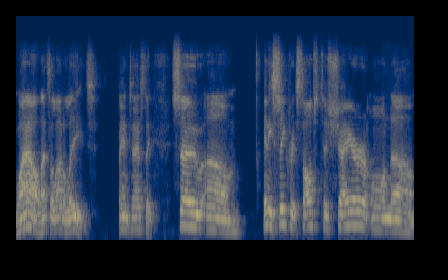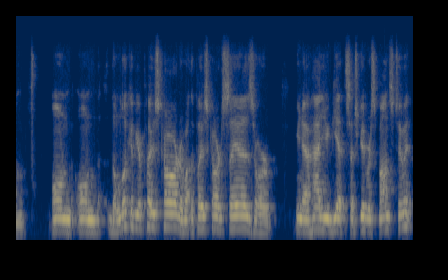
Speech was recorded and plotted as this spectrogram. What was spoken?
Wow, that's a lot of leads. Fantastic. So, um, any secret sauce to share on um, on on the look of your postcard or what the postcard says, or you know how you get such good response to it?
